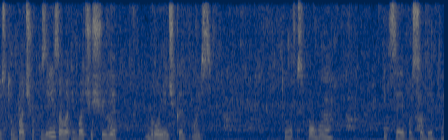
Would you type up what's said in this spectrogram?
Ось тут бачу, зрізала і бачу, що є бронючки. Ось. Спробую і цей посадити.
